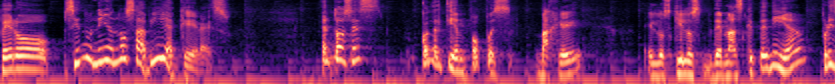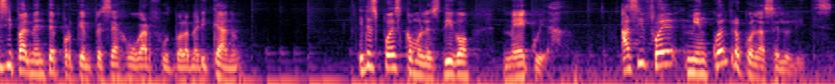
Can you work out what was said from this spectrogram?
Pero siendo un niño no sabía qué era eso. Entonces, con el tiempo, pues bajé los kilos de más que tenía, principalmente porque empecé a jugar fútbol americano. Y después, como les digo, me he cuidado. Así fue mi encuentro con la celulitis.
